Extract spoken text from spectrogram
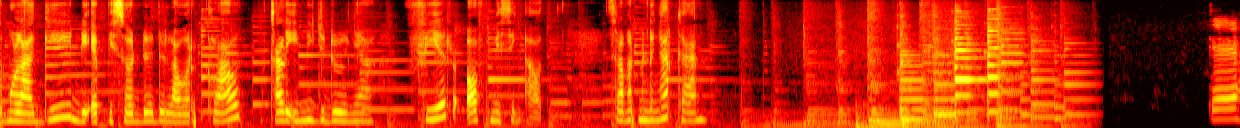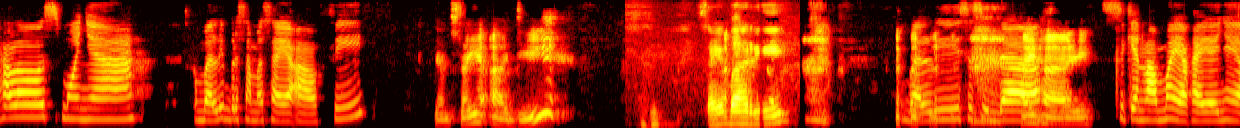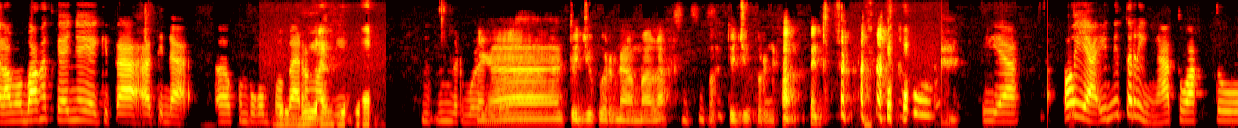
Ketemu lagi di episode The Lower Cloud. Kali ini judulnya Fear of Missing Out. Selamat mendengarkan. Oke, halo semuanya. Kembali bersama saya Alfi. Dan saya Adi. saya Bahri. Kembali sesudah hai, hai. sekian lama ya kayaknya ya. Lama banget kayaknya ya kita uh, tidak uh, kumpul-kumpul bareng lagi. Mm-mm, berbulan ya tujuh purnama lah. Oh, tujuh purnama iya. Oh ya ini teringat waktu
